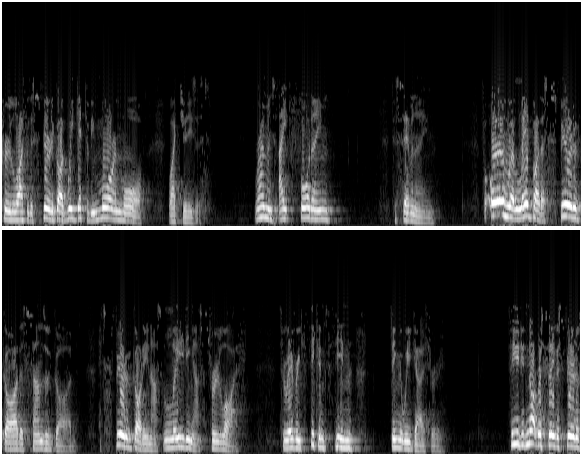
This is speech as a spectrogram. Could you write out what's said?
through life with the Spirit of God, we get to be more and more like Jesus. Romans 8 14 to 17. For all who are led by the Spirit of God as sons of God. That Spirit of God in us, leading us through life, through every thick and thin thing that we go through. For you did not receive a spirit of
